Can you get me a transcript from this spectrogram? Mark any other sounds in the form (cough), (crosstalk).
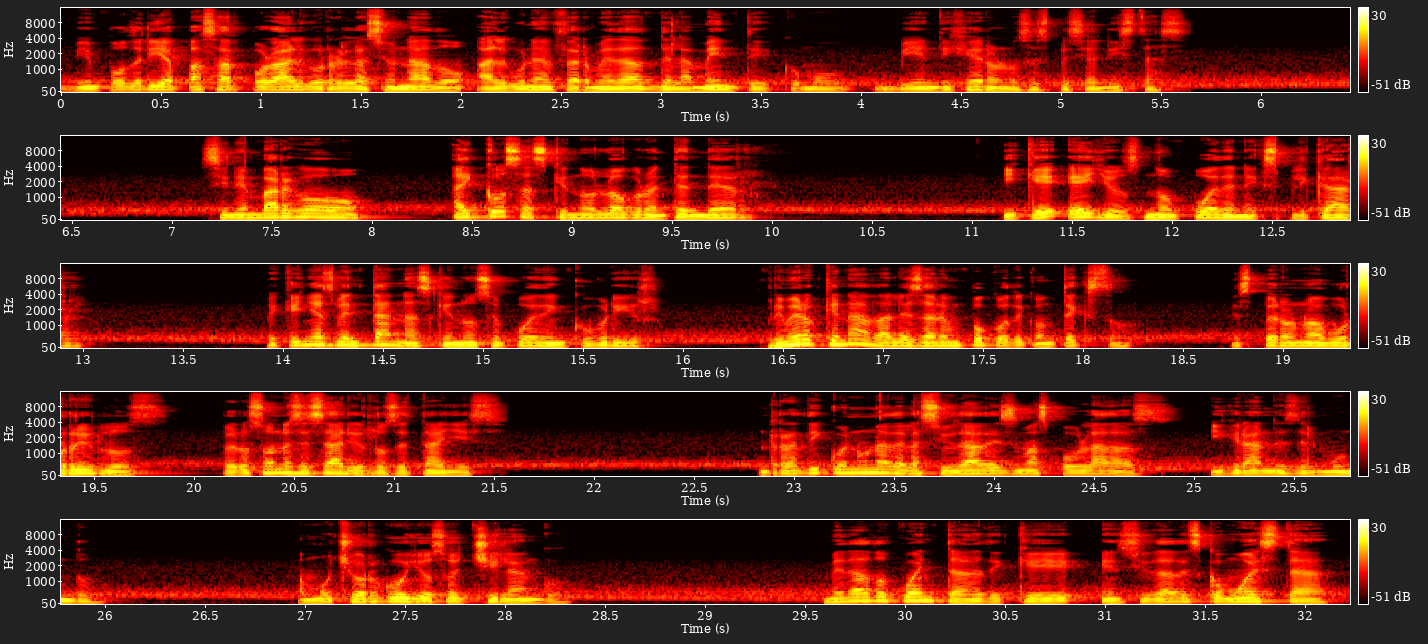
Bien podría pasar por algo relacionado a alguna enfermedad de la mente, como bien dijeron los especialistas. Sin embargo, hay cosas que no logro entender y que ellos no pueden explicar. Pequeñas ventanas que no se pueden cubrir. Primero que nada les daré un poco de contexto. Espero no aburrirlos, pero son necesarios los detalles. Radico en una de las ciudades más pobladas y grandes del mundo. A mucho orgullo soy chilango. Me he dado cuenta de que en ciudades como esta,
